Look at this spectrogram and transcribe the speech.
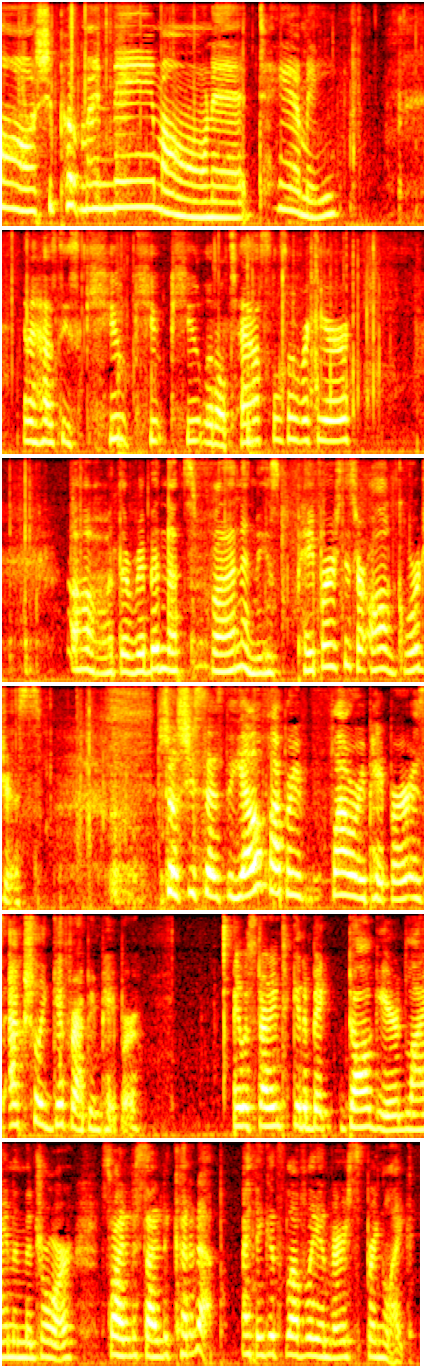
Oh, she put my name on it. Tammy. And it has these cute, cute, cute little tassels over here. Oh, with the ribbon, that's fun. And these papers, these are all gorgeous. So she says the yellow flowery, flowery paper is actually gift wrapping paper. It was starting to get a bit dog-eared lying in the drawer, so I decided to cut it up. I think it's lovely and very spring-like.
